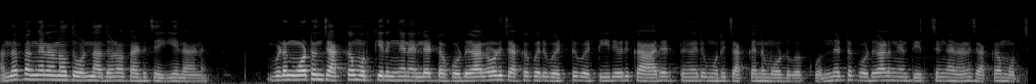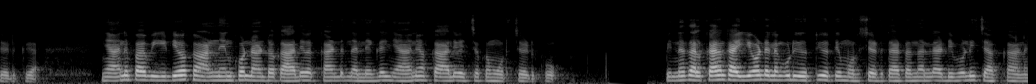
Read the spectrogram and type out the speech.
അന്നപ്പം എങ്ങനെയാണോ തോന്നുന്നത് അതുകൊണ്ടൊക്കെ ആയിട്ട് ചെയ്യലാണ്. ഇവിടെ ഇങ്ങോട്ടും ചക്ക മുറിക്കൽ ഇങ്ങനെ അല്ല കേട്ടോ കൊടുകാലോട് ചക്കക്ക് ഒരു വെട്ട് വെട്ടിയിട്ട് ഒരു കാലെടുത്ത് ഒരു മുറി ചക്കന്റെ മുകളിൽ വെക്കും. എന്നിട്ട് കൊടുകാൾ ഇങ്ങനെ തിരിച്ചിങ്ങനെയാണ് ചക്ക മുറിച്ചെടുക്കുക. ഞാനിപ്പോൾ ആ വീഡിയോ കാണുന്നതിനെ കൊണ്ടാണ് കേട്ടോ കാൽ വെക്കാണ്ടെന്നല്ലെങ്കിൽ ഞാനും ആ കാൽ വെച്ചൊക്കെ മുറിച്ചെടുക്കും. പിന്നെ തൽക്കാലം കയ്യോണ്ടെല്ലാം കൂടി ഉരുത്തി ഉരുത്തി മുറിച്ചെടുത്താട്ടോ നല്ല അടിപൊളി ചക്കാണ്.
